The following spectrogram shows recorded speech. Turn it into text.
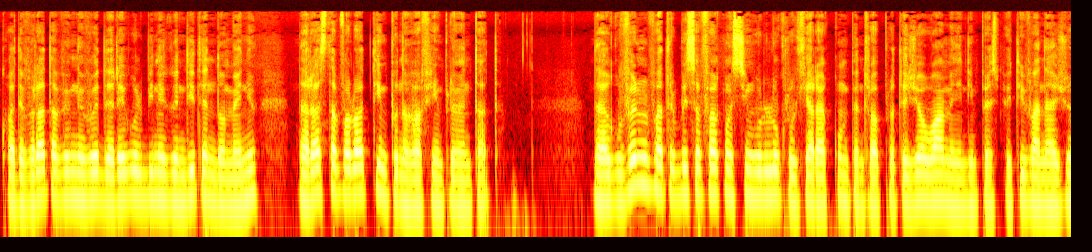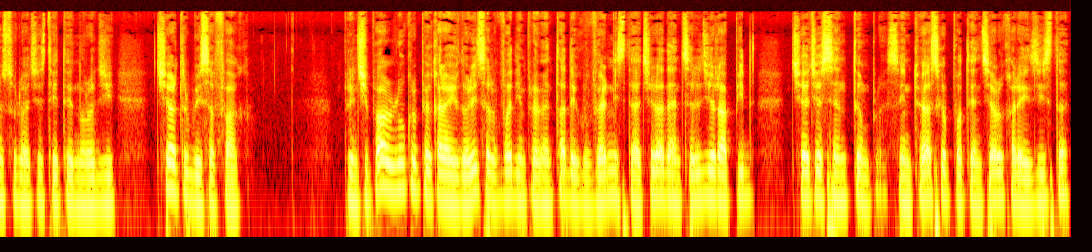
Cu adevărat avem nevoie de reguli bine gândite în domeniu, dar asta va lua timp până va fi implementată. Dar guvernul va trebui să facă un singur lucru chiar acum pentru a proteja oamenii din perspectiva neajunsului acestei tehnologii, ce ar trebui să facă? Principalul lucru pe care aș dori să-l văd implementat de guvern este acela de a înțelege rapid ceea ce se întâmplă, să intuiască potențialul care există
